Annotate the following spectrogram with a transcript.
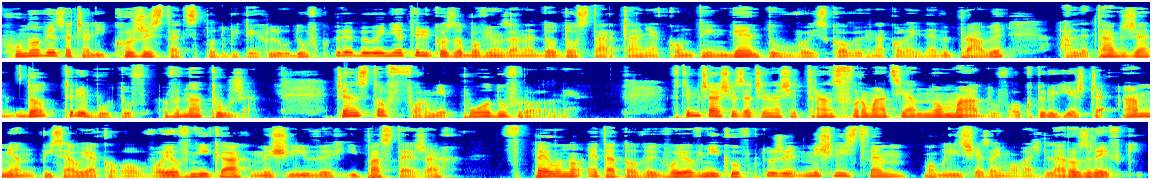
Hunowie zaczęli korzystać z podbitych ludów, które były nie tylko zobowiązane do dostarczania kontyngentów wojskowych na kolejne wyprawy, ale także do trybutów w naturze, często w formie płodów rolnych. W tym czasie zaczyna się transformacja nomadów, o których jeszcze Ammian pisał jako o wojownikach, myśliwych i pasterzach, w pełnoetatowych wojowników, którzy myślistwem mogli się zajmować dla rozrywki.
